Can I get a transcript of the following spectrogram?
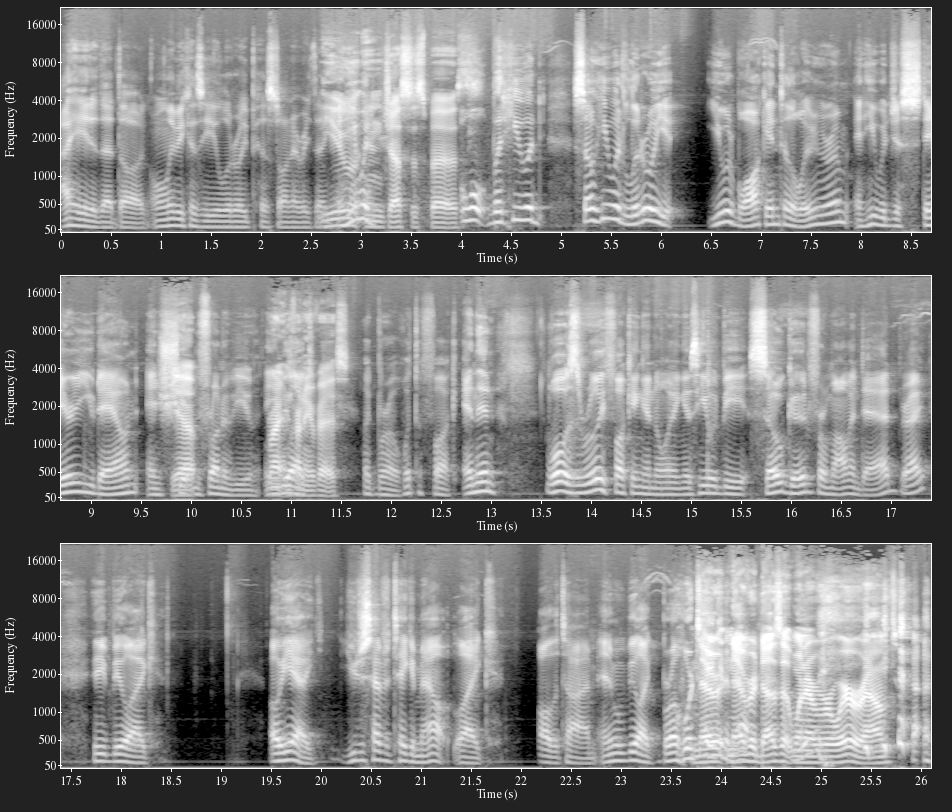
I hated that dog only because he literally pissed on everything. And you he and, would, justice both well, but he would so he would literally you would walk into the living room and he would just stare you down and shit Yep. in front of you. And right in be front of your face like, bro, what the fuck? And then what was really fucking annoying is he would be so good for mom and dad, right? He'd be like, oh, yeah, you just have to take him out like all the time. And we'd be like, bro, we're never taking him never out. does it whenever we're around Yeah,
